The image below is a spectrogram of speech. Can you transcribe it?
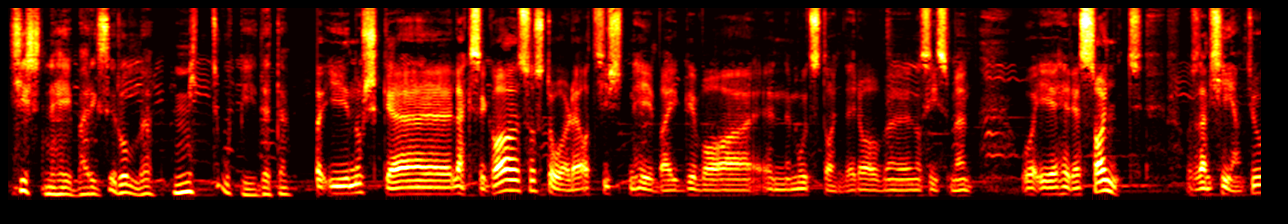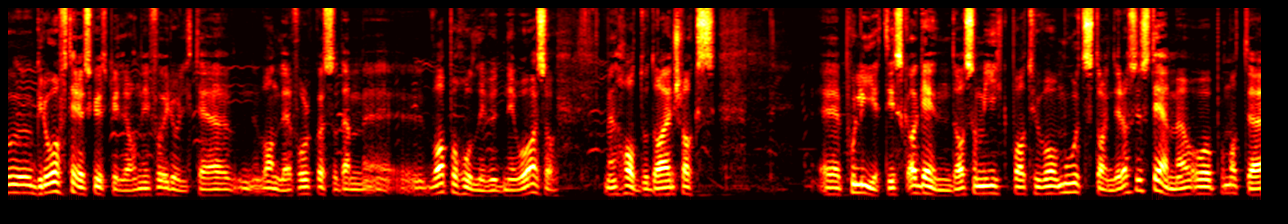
Kirsten Heibergs rolle midt oppi dette. I norske leksika så står det at Kirsten Heiberg var en motstander av eh, nazismen. Og er dette sant? Altså, de tjente jo grovt, disse skuespillerne, i forhold til vanlige folk. Altså, de eh, var på Hollywood-nivå, altså. Men hadde hun da en slags eh, politisk agenda som gikk på at hun var motstander av systemet, og på en måte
